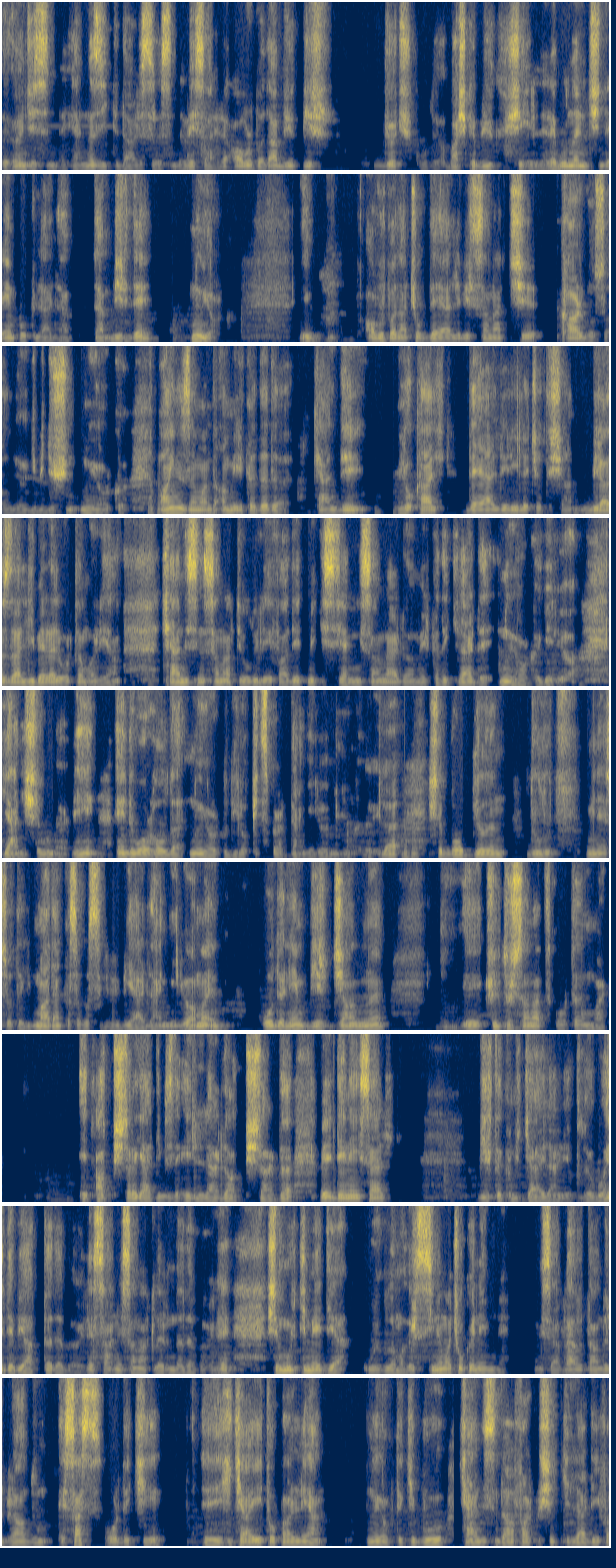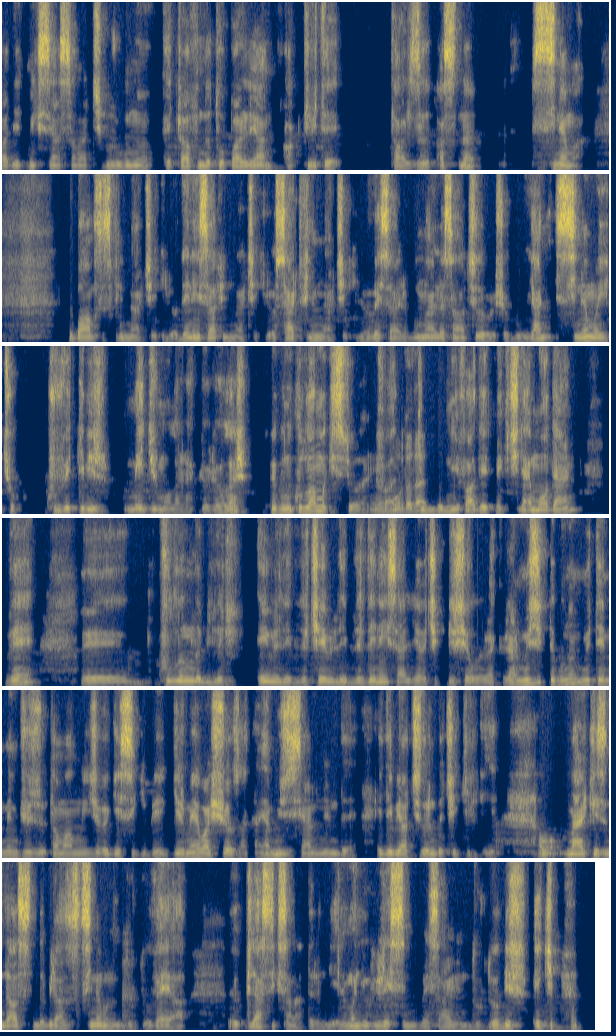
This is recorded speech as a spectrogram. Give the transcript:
e, öncesinde yani Nazi iktidarı sırasında vesaire Avrupa'dan büyük bir göç oluyor başka büyük şehirlere. Bunların içinde en popülerden biri de New York. E, Avrupa'dan çok değerli bir sanatçı kargosu alıyor gibi düşün New York'u. Aynı zamanda Amerika'da da kendi lokal değerleriyle çatışan, biraz daha liberal ortam arayan, kendisini sanat yoluyla ifade etmek isteyen insanlar da Amerika'dakiler de New York'a geliyor. Yani işte bunun örneği Andy Warhol da New York'lu değil o Pittsburgh'ten geliyor bildiğim kadarıyla. İşte Bob Dylan, Duluth, Minnesota gibi maden kasabası gibi bir yerden geliyor ama o dönem bir canlı e, kültür sanat ortamı var. 60'lara e, geldiğimizde 50'lerde 60'larda ve deneysel bir takım hikayeler yapılıyor. Bu edebiyatta da böyle, sahne sanatlarında da böyle. İşte multimedya uygulamaları. Sinema çok önemli. Mesela Velvet Underground'un esas oradaki e, hikayeyi toparlayan, New York'taki bu kendisini daha farklı şekillerde ifade etmek isteyen sanatçı grubunu etrafında toparlayan aktivite tarzı aslında sinema. Bağımsız filmler çekiliyor, deneysel filmler çekiliyor, sert filmler çekiliyor vesaire. Bunlarla sanatçılar uğraşıyor. Yani sinemayı çok kuvvetli bir medyum olarak görüyorlar ve bunu kullanmak istiyorlar ifade, Burada da... ifade etmek için. Yani modern ve e, kullanılabilir, evrilebilir, çevrilebilir, deneyselliğe açık bir şey olarak görüyor. Müzik de bunun mütemmim cüzü, tamamlayıcı ögesi gibi girmeye başlıyor zaten. Yani müzisyenlerin de, edebiyatçıların da çekildiği ama merkezinde aslında biraz sinemanın durduğu veya e, plastik sanatların diyelim hani resim vesairenin durduğu bir ekip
